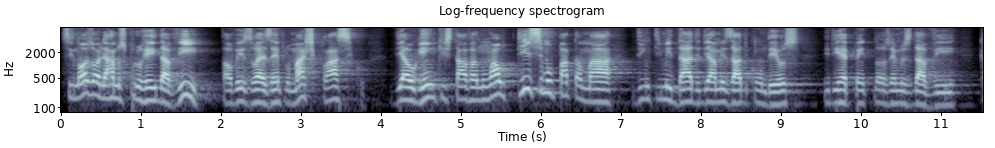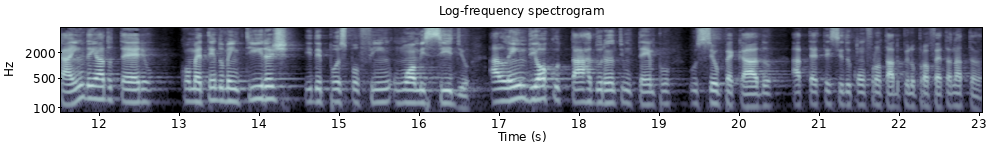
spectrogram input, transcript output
Se nós olharmos para o rei Davi, talvez o exemplo mais clássico de alguém que estava num altíssimo patamar de intimidade, de amizade com Deus, e de repente nós vemos Davi caindo em adultério, cometendo mentiras e depois, por fim, um homicídio, além de ocultar durante um tempo o seu pecado até ter sido confrontado pelo profeta Natan.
